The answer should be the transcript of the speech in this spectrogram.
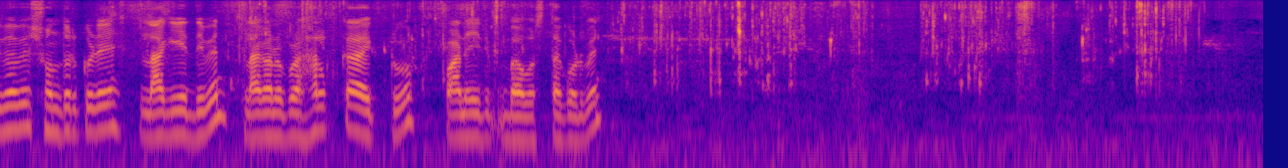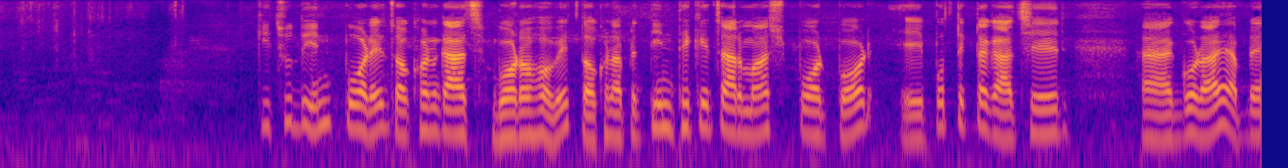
এভাবে সুন্দর করে লাগিয়ে দেবেন। লাগানোর পর হালকা একটু পানির ব্যবস্থা করবেন। কিছুদিন পরে যখন গাছ বড় হবে, তখন আপনি তিন থেকে চার মাস পর পর এই প্রত্যেকটা গাছের গোড়ায় আপনি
